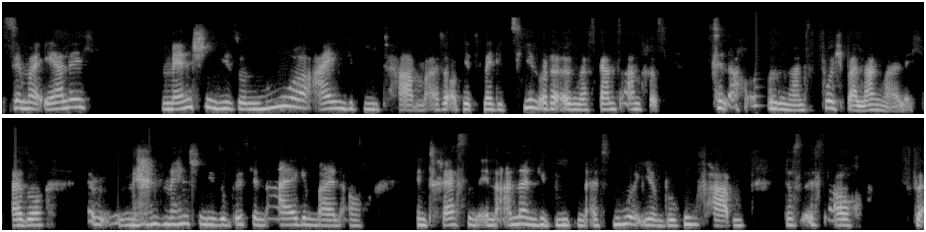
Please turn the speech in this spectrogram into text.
sind wir ehrlich, Menschen, die so nur ein Gebiet haben, also ob jetzt Medizin oder irgendwas ganz anderes, sind auch irgendwann furchtbar langweilig. Also ähm, Menschen, die so ein bisschen allgemein auch Interessen in anderen Gebieten als nur ihren Beruf haben, das ist auch für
